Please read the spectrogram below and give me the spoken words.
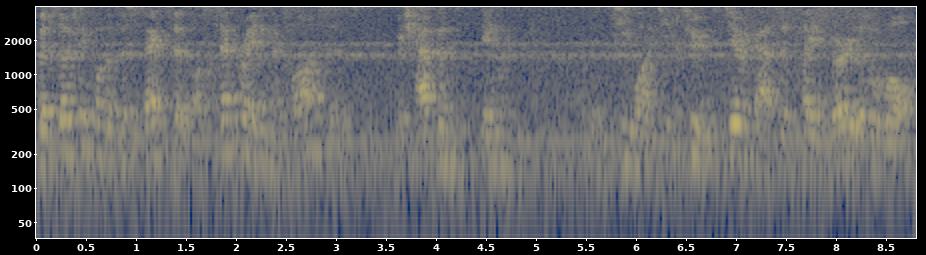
But certainly from the perspective of separating the classes, which happens in T1, T2, stearic acid plays very little role.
